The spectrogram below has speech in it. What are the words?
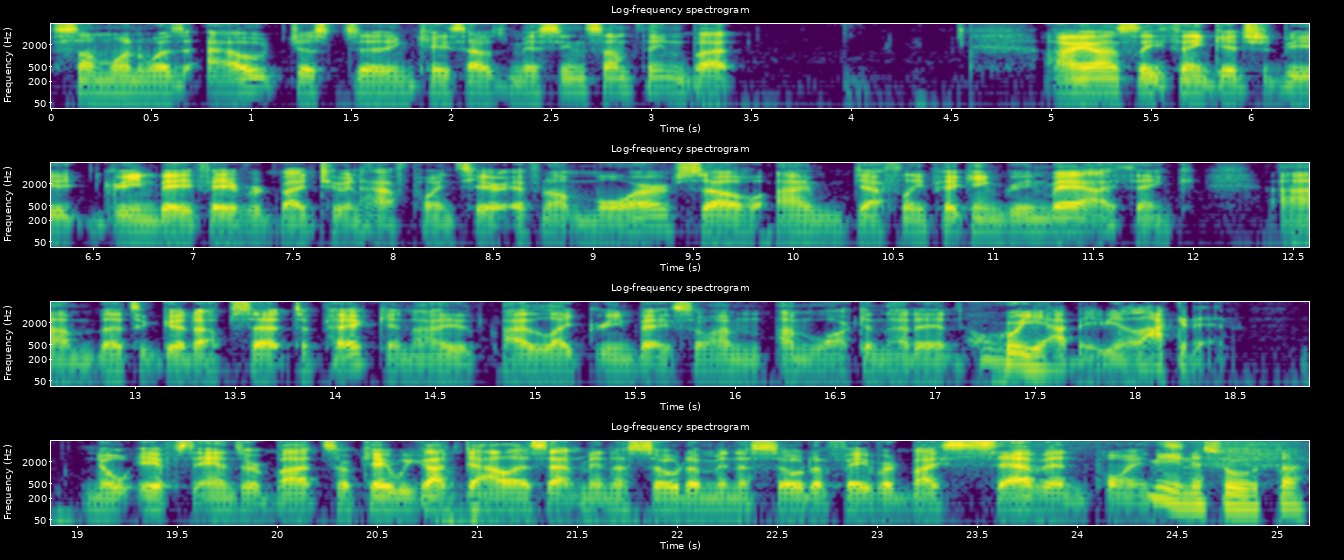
someone was out, just to, in case I was missing something, but. I honestly think it should be Green Bay favored by two and a half points here, if not more. So I'm definitely picking Green Bay. I think um, that's a good upset to pick, and I, I like Green Bay, so I'm I'm locking that in. Oh yeah, baby, lock it in. No ifs, ands, or buts. Okay, we got Dallas at Minnesota. Minnesota favored by seven points. Minnesota.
